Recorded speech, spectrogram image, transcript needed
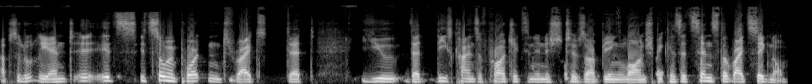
Absolutely. And it's it's so important, right, that you that these kinds of projects and initiatives are being launched because it sends the right signal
